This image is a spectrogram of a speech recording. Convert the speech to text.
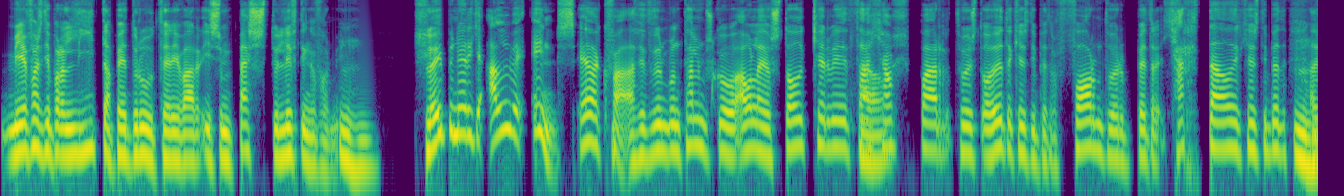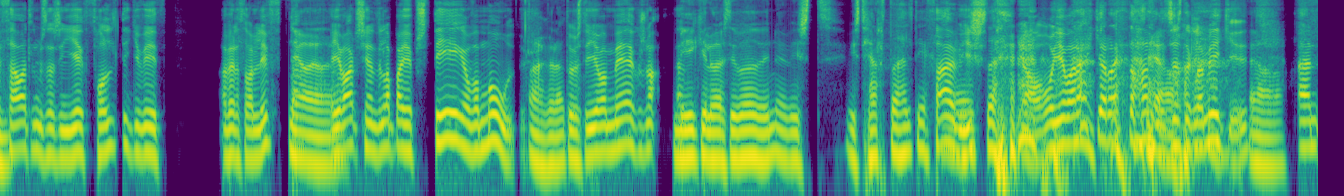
mér fannst ég bara líta betur út þegar ég var í sem bestu liftingaformi mm hlaupin er ekki alveg eins eða hvað, af því við erum búin að tala um sko álægi og stóðkerfi, það Já. hjálpar þú veist, og auðvitað kemst í betra form þú verður betra hjarta á þér kemst í betra Mhm. af því það var allir það sem ég þoldi ekki við að vera alltaf að lifta já, já, ég var síðan til að labba upp stiga og var móður. Akkurat. Þú veist, ég var með eitthvað svona mikilvægast í vöðvin er víst, víst hjarta held ég. Það er víst. já, og ég var ekki að rækta hann Já. sérstaklega mikið, en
